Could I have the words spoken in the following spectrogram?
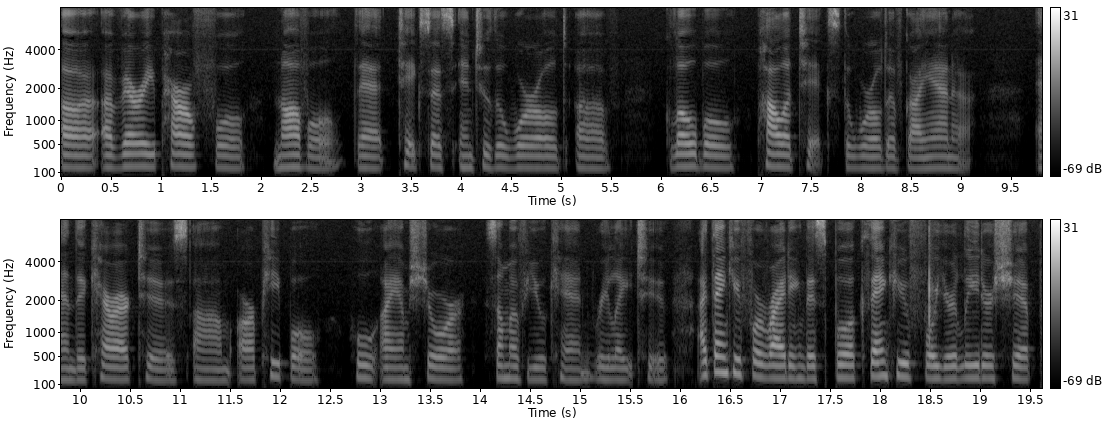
uh, a very powerful novel that takes us into the world of global politics, the world of Guyana. And the characters um, are people who I am sure some of you can relate to. I thank you for writing this book. Thank you for your leadership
